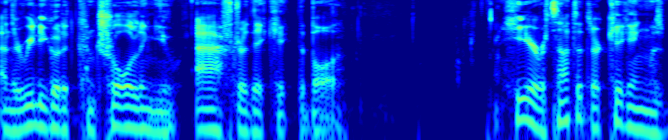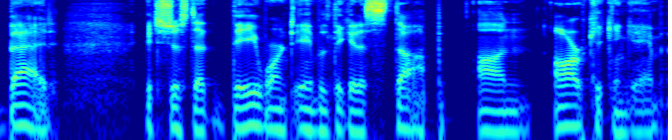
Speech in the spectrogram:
And they're really good at controlling you after they kick the ball. Here, it's not that their kicking was bad, it's just that they weren't able to get a stop on our kicking game,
